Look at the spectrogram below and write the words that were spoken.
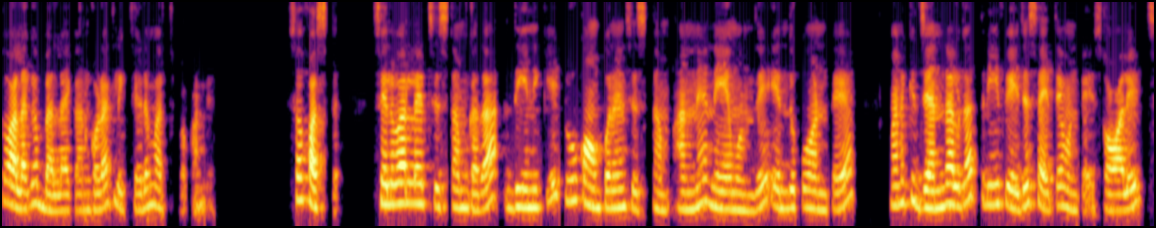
సో, అలాగే బెల్ ఐకాన్ కూడా క్లిక్ చేయడం మర్చిపోకండి. So, first silver lead system కదా! దీనికి టూ కాంపోనెంట్ సిస్టమ్ అనే నేమ్ ఉంది. ఎందుకు అంటే మనకి జనరల్‌గా త్రీ ఫేజెస్ అయితే ఉంటాయి. సాలిడ్స్,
